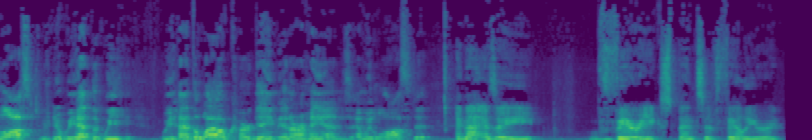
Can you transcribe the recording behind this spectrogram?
lost. You know, we had the we we had the wild card game in our hands, and we lost it. and that is a very expensive failure,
